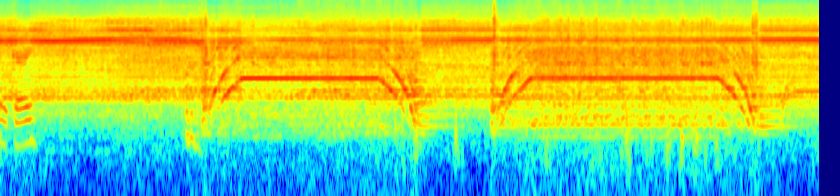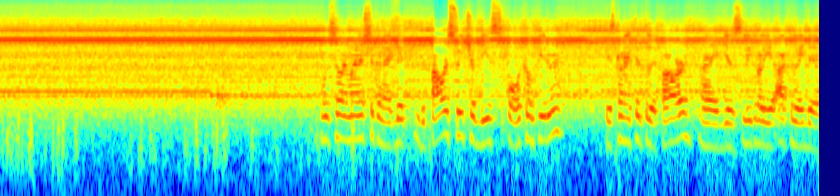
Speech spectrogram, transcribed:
Okay. Also I managed to connect the, the power switch of this old computer is connected to the power. I just literally activate the,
